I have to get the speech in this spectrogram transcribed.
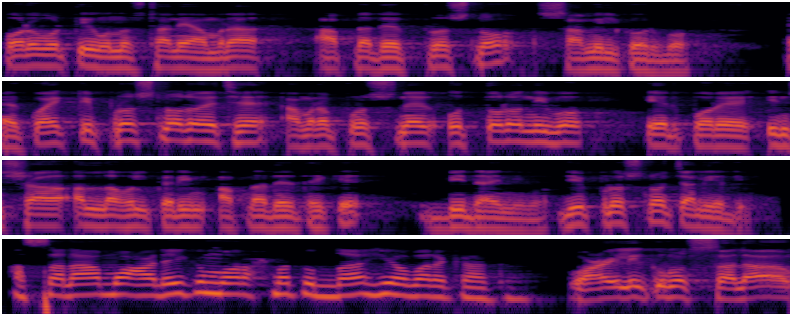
পরবর্তী অনুষ্ঠানে আমরা আপনাদের প্রশ্ন সামিল করব। কয়েকটি প্রশ্ন রয়েছে, আমরা প্রশ্নের উত্তরও নিব। এরপরে ইনশা আল্লাহুল করিম আপনাদের থেকে বিদায় নিব। যে প্রশ্ন চালিয়ে দিন আসসালামু আলাইকুম রহমতুল্লাহ ওবরাকাত। ওয়ালাইকুম আসসালাম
